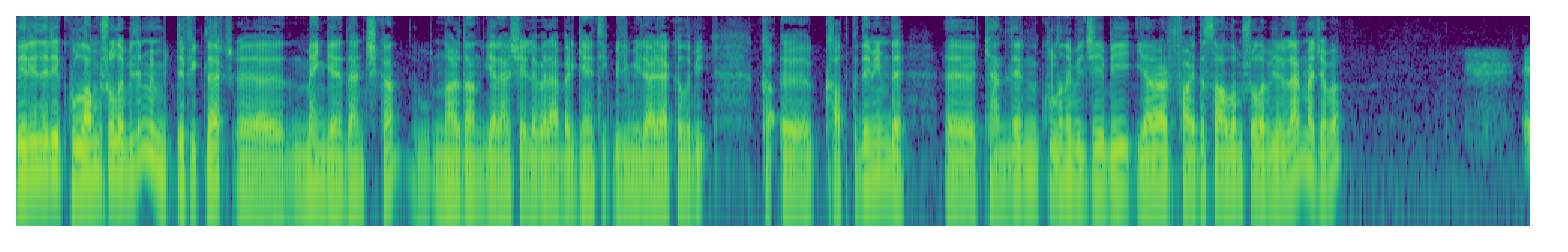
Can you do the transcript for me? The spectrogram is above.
verileri kullanmış olabilir mi müttefikler e, Mengene'den çıkan? Bunlardan gelen şeyle beraber genetik bilimiyle alakalı bir ka, e, katkı demeyeyim de e, kendilerinin kullanabileceği bir yarar fayda sağlamış olabilirler mi acaba? E,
